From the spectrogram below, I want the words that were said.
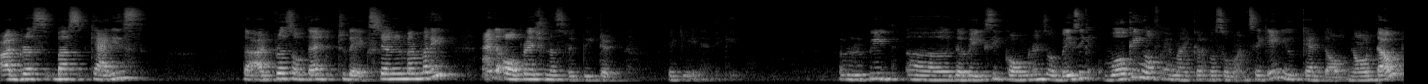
address bus carries the address of that to the external memory and the operation is repeated again and again. I will repeat uh, the basic components or basic working of a microprocessor once again. You can note down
